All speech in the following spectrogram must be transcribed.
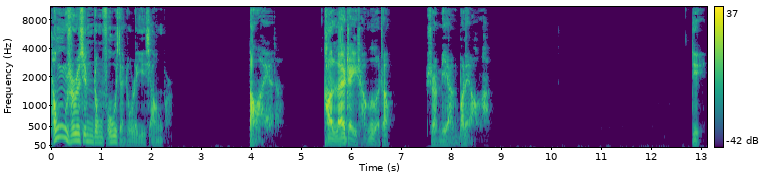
同时心中浮现出了一想法。大爷的，看来这场恶仗是免不了了。第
